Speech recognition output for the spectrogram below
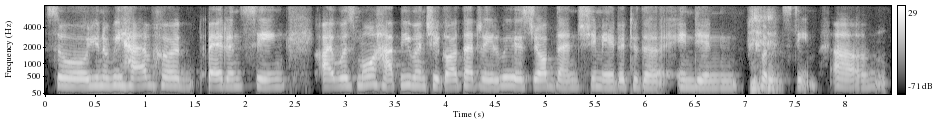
So you know we have heard parents saying i was more happy when she got that railways job than she made it to the indian women's team. Um,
